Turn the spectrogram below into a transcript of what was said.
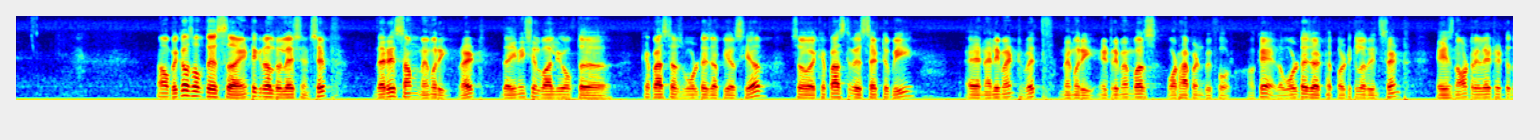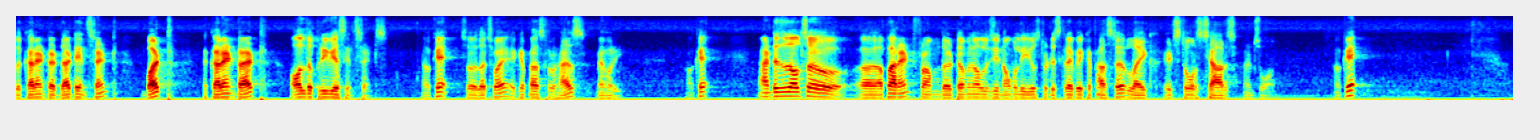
Now, because of this uh, integral relationship, there is some memory, right? The initial value of the capacitor's voltage appears here. So, a capacitor is said to be an element with memory. It remembers what happened before. Okay, the voltage at a particular instant is not related to the current at that instant, but the current at all the previous instants. Okay, so that's why a capacitor has memory. Okay, and this is also uh, apparent from the terminology normally used to describe a capacitor, like it stores charge and so on. Okay,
